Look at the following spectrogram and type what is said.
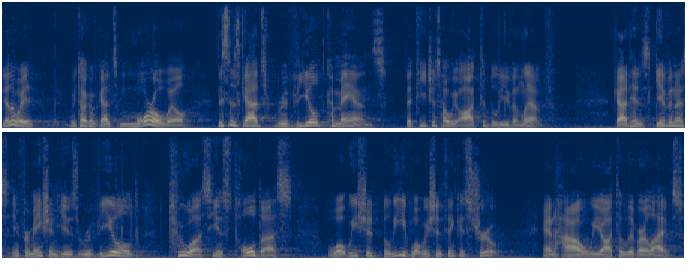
The other way, we talk of God's moral will. This is God's revealed commands that teach us how we ought to believe and live. God has given us information, He has revealed to us, He has told us what we should believe, what we should think is true, and how we ought to live our lives,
